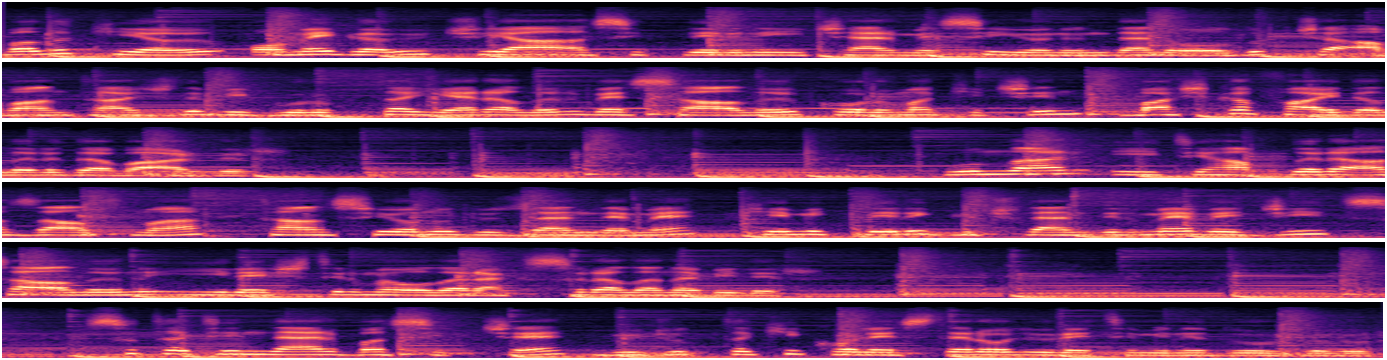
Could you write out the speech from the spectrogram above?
Balık yağı, omega-3 yağ asitlerini içermesi yönünden oldukça avantajlı bir grupta yer alır ve sağlığı korumak için başka faydaları da vardır. Bunlar, iltihapları azaltma, tansiyonu düzenleme, kemikleri güçlendirme ve cilt sağlığını iyileştirme olarak sıralanabilir. Statinler basitçe, vücuttaki kolesterol üretimini durdurur.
